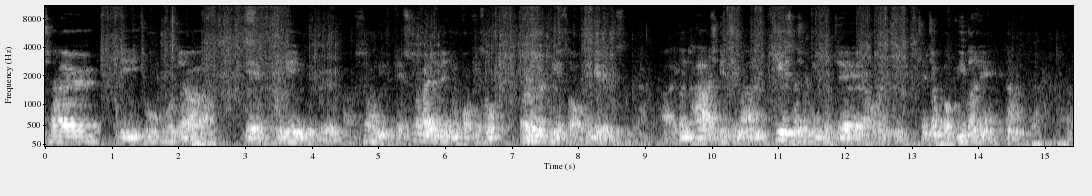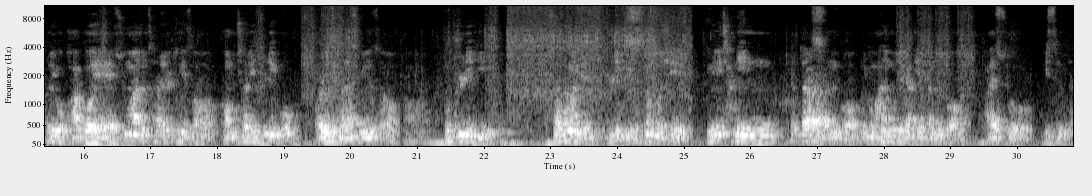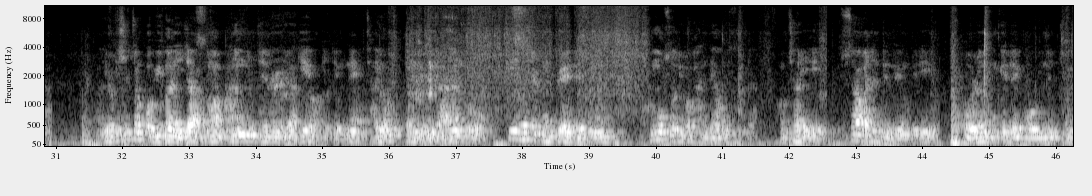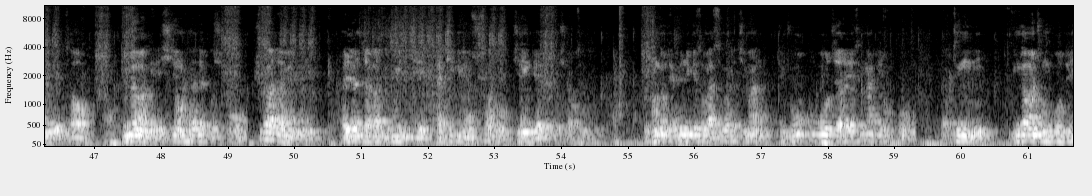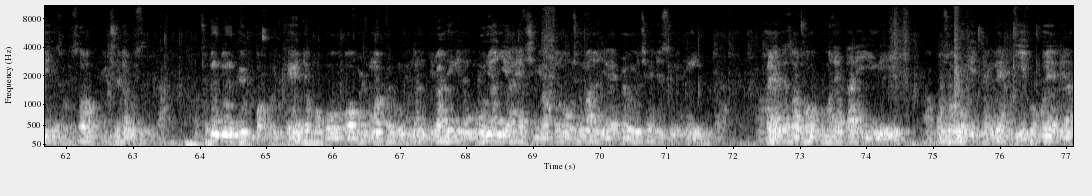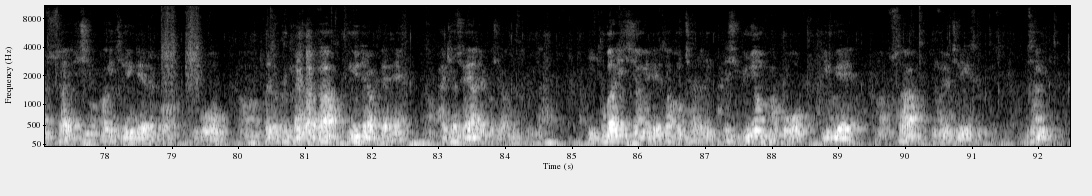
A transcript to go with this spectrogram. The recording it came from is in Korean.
검찰이 조국 후보자의 관계인들을 어, 수사하고 있는데 수사 관련된 정보가 계속 언론을 통해서 공개되고 있습니다. 아, 이건 다 아시겠지만 피의사실 공소죄라고 하는 실정법 위반에 해당합니다. 아, 그리고 과거에 수많은 사례를 통해서 검찰이 흘리고 언론이 받아쓰면서 어, 부풀리기 수사 상황에 부풀리기 했던 것이 굉장히 잔인했다는 거 그리고 많은 문제를 야기했다는 거 알 수 있습니다. 아, 이렇게 실정법 위반이자 그동안 많은 문제를 야기해 왔기 때문에 자유한국당도 야당도 피의사실 공표에 대해서는 한 목소리로 반대하고 있습니다. 검찰이 수사 관련된 내용들이 언론에 공개되고 있는 점에 대해서 분명하게 시정을 해야 될 것이고 필요하다면 관련자가 누구인지 밝히기 위한 수사도 진행돼야 될 것이라고 생각합니다. 방금 대표님께서 말씀하셨지만 지금 조국 후보자의 생활 기록부 등 민감한 정보들이 계속해서 유출되고 있습니다. 초등등 교육법 그리고 개인정보보호법을 종합해 보면은 이러한 행위는 5년 이하의 징역 또는 5천만 원 이하의 벌금에 처해질 수 있는 행위입니다. 아, 관련돼서 조국 후보자의 딸이 이미 아, 고소를 했기 때문에 이 부분에 대한 수사 역시 신속하게 진행돼야 될 것이고 어, 그래서 그 결과가 국민들 앞에 어, 밝혀져야 될 것이라고 생각합니다. 이 두 가지 지점에 대해서 검찰은 반드시 유념하고 이후에 어, 수사 등을 진행했으면 좋겠습니다. 이상입니다.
